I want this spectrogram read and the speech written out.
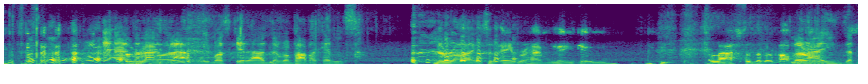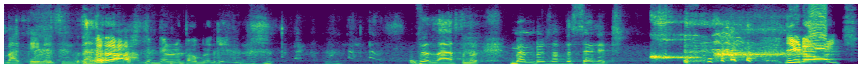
Look ahead The to last rise. We must get out the Republicans. The rise of Abraham Lincoln. Last of the Republicans. The Republicans. rise of my penis The last of the Republicans. The last of the members of the Senate. Unite!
